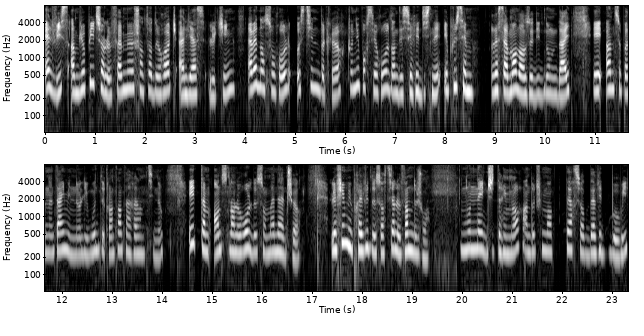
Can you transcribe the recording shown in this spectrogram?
Elvis, un biopic sur le fameux chanteur de rock alias le King, avait dans son rôle Austin Butler, connu pour ses rôles dans des séries Disney et plus récemment dans The Did Don't Die et Once Upon a Time in Hollywood de Quentin Tarantino, et Tom Hanks dans le rôle de son manager. Le film est prévu de sortir le 22 juin. Moon Age Dreamer, un documentaire sur David Bowie.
